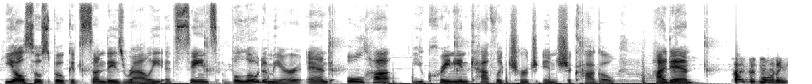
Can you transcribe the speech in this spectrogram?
He also spoke at Sunday's rally at Saints Volodymyr and Olha Ukrainian Catholic Church in Chicago. Hi, Dan. Hi, good morning.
